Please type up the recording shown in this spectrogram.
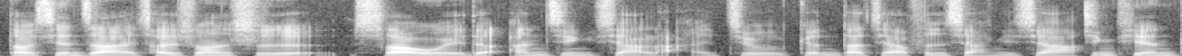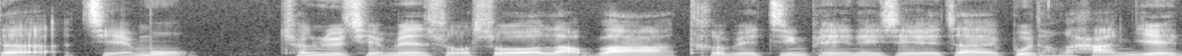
到现在才算是稍微的安静下来，就跟大家分享一下今天的节目。诚如前面所说，老八特别敬佩那些在不同行业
